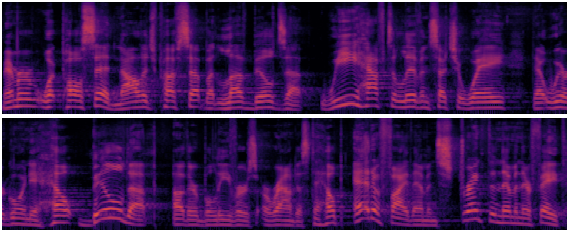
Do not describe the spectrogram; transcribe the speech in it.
Remember what Paul said knowledge puffs up, but love builds up. We have to live in such a way that we're going to help build up other believers around us, to help edify them and strengthen them in their faith,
